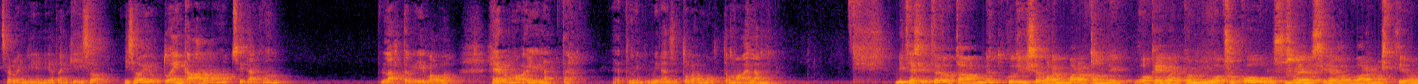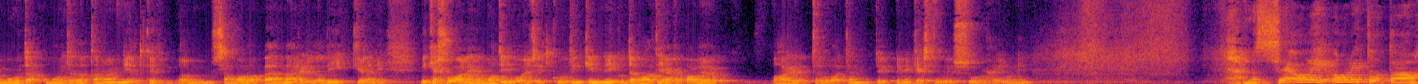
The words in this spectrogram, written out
se oli niin jotenkin iso, iso juttu. Enkä arvannut sitä, kun lähtöviivalla hermoilin, että, että miten se tulee muuttamaan elämän. Mitä sitten, tota, nyt kuitenkin semmoinen maraton, niin okei, vaikka on juoksu koulussa ja siellä varmasti on muita, muita tota noin, niin, jotka on samoilla päämäärillä liikkeellä, niin mikä sua niin motivoi sitten kuitenkin, niin kun tämä vaatii aika paljon harjoittelua, tämän tyyppinen kestävyyssurheilu, niin? No se oli, oli tota,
